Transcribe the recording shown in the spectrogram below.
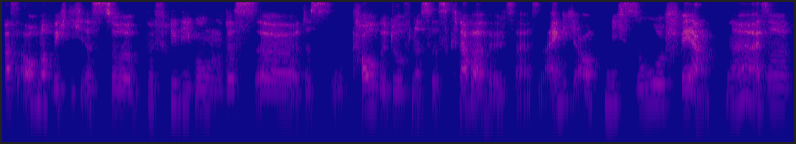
was auch noch wichtig ist zur Befriedigung des, äh, des Kaubedürfnisses, Knabberhölzer. Das ist eigentlich auch nicht so schwer. Ne? Also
